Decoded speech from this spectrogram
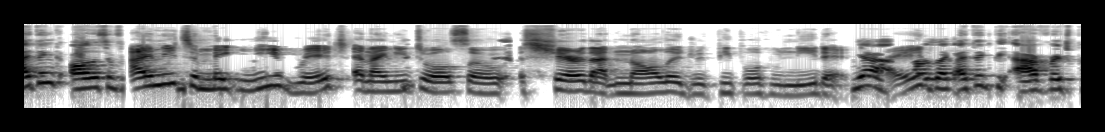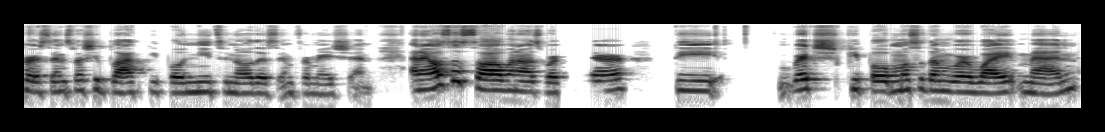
I think all this information, I need to make me rich and I need to also share that knowledge with people who need it, yeah, I was like, I think the average person, especially black people, need to know this information. And I also saw when I was working there the rich people, most of them were white men,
